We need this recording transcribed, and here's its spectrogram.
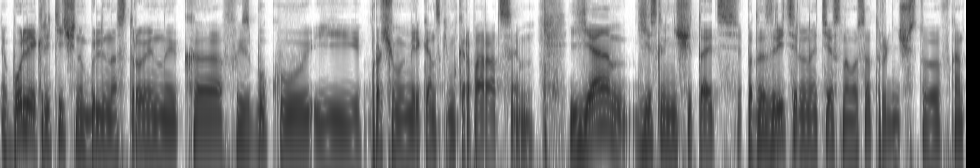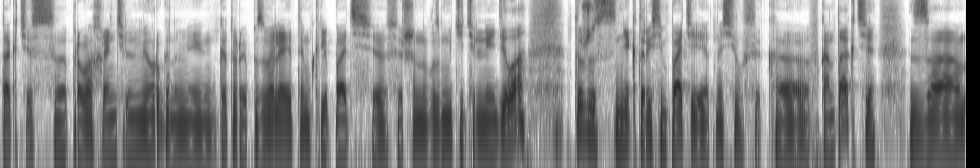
более критично были настроены к Фейсбуку и прочим американским корпорациям. Я, если не считать подозрительно тесного сотрудничества ВКонтакте с правоохранительными органами, которые позволяют им клепать совершенно возмутительные дела, тоже с некоторой симпатией относился к ВКонтакте за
